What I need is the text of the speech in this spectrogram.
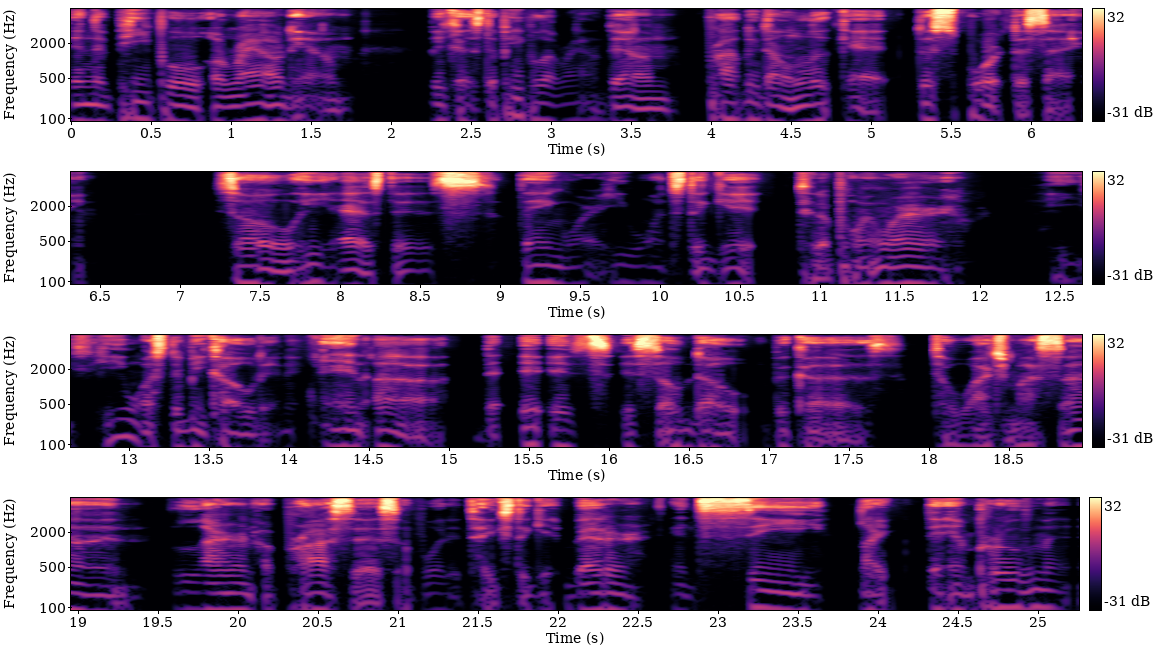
than the people around him because the people around them probably don't look at the sport the same. So he has this thing where he wants to get to the point where he he wants to be cold in it, and uh, it's it's so dope because to watch my son learn a process of what it takes to get better and see like the improvement.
